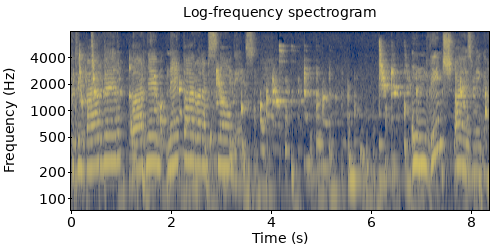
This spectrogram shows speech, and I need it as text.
kad viņa pārvēra, pārņēma nepārvarams snaudiens. Un viņš aizmiga.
